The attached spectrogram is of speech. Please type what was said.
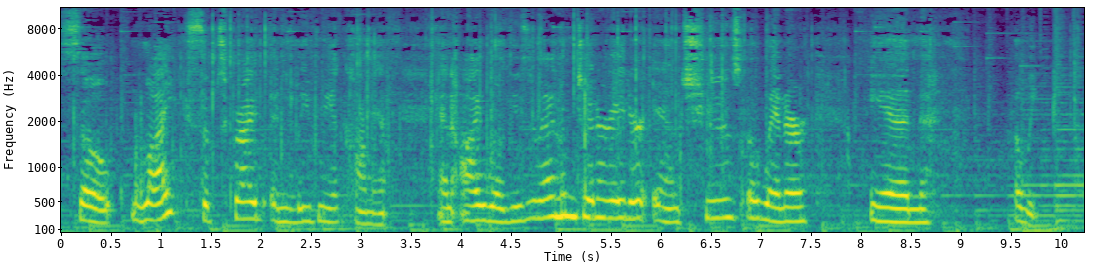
So like, subscribe, and leave me a comment. And I will use a random generator and choose a winner in a week.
